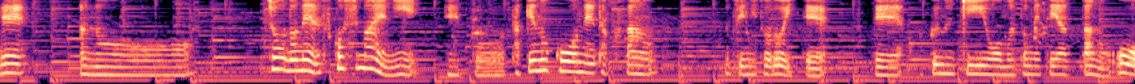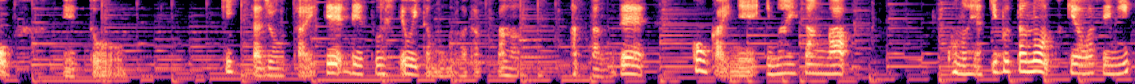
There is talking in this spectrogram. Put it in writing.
で、あのー、ちょうどね、少し前にえっ、ー、と、タケノコをね、たくさんうちに届いて、で、アク抜きをまとめてやったのを、えっ、と、切った状態で冷凍しておいたものがたくさんあったので、今回ね、今井さんがこの焼き豚の付け合わせに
